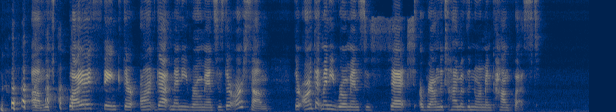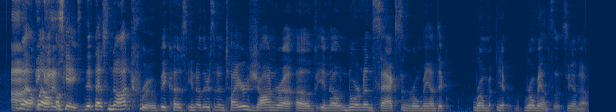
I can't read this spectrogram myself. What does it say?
um, which is why I think there aren't that many romances. There are some. There aren't that many romances set around the time of the Norman conquest. Uh, well, well, okay, th- that's not true because you know there's an entire genre of you know Norman Saxon romantic rom- romances, you know,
